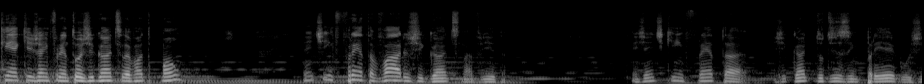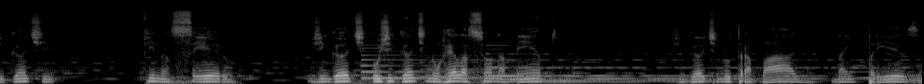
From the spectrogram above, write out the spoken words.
Quem aqui já enfrentou gigantes? Levanta a mão. A gente enfrenta vários gigantes na vida. Tem gente que enfrenta gigante do desemprego, gigante financeiro, gigante, o gigante no relacionamento, gigante no trabalho, na empresa,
